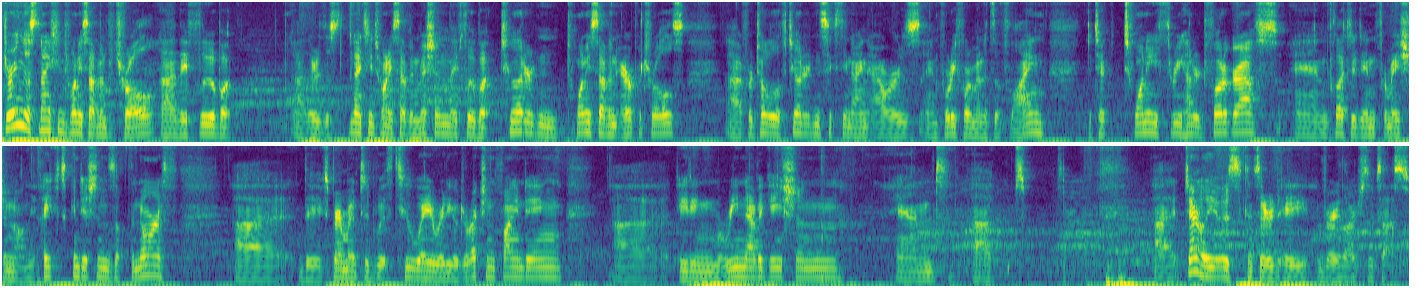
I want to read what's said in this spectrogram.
during this 1927 patrol, uh, they flew about, uh, or this 1927 mission, they flew about 227 air patrols uh, for a total of 269 hours and 44 minutes of flying. They took 2,300 photographs and collected information on the ice conditions up the north. Uh, they experimented with two-way radio direction finding, aiding marine navigation, and oops, uh, generally, it was considered a very large success.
